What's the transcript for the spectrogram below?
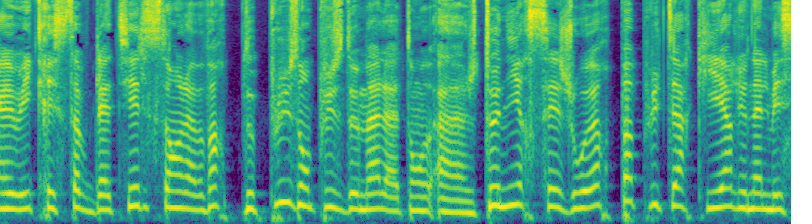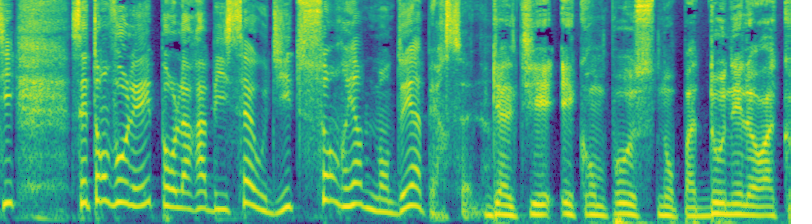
Eh oui, Christophe Galtier semble avoir de plus en plus de mal à, ten- à tenir ses joueurs. Pas plus tard qu'hier, Lionel Messi s'est envolé pour l'Arabie Saoudite sans rien demander à personne. Galtier et Campos n'ont pas donné leur accord.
